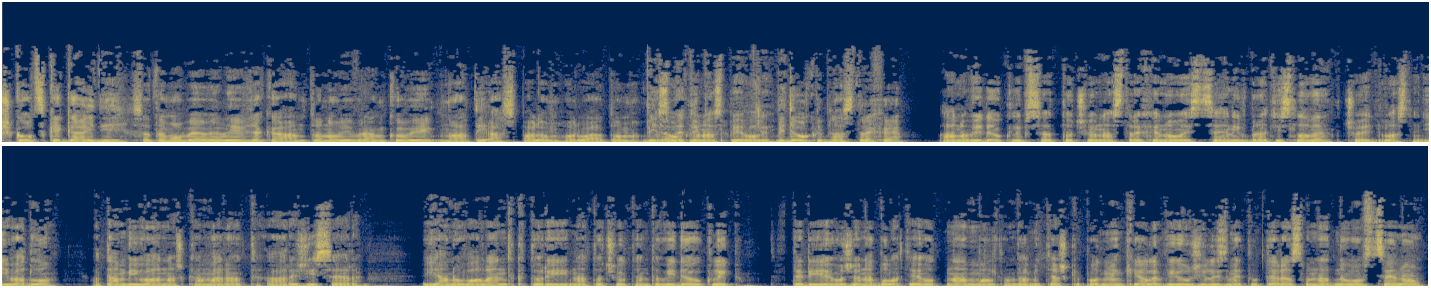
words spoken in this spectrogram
škótske gajdy sa tam objavili vďaka Antonovi Vrankovi, no a ty a s Palom Horvátom. Videoklip, sme to naspievali. Videoklip na streche. Áno, videoklip sa točil na streche novej scény v Bratislave, čo je vlastne divadlo. A tam býval náš kamarát a režisér Jano Valent, ktorý natočil tento videoklip. Vtedy jeho žena bola tehotná, mal tam veľmi ťažké podmienky, ale využili sme tú terasu nad novou scénou.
